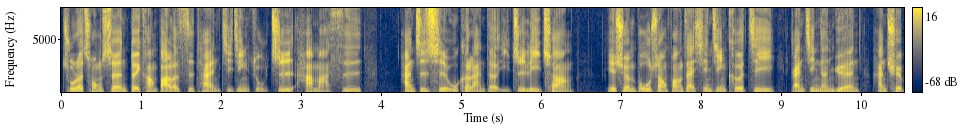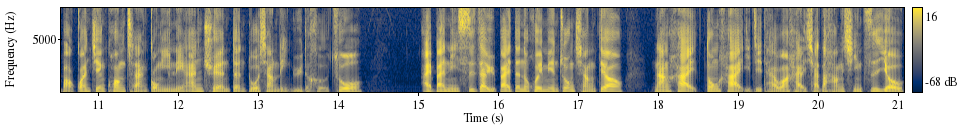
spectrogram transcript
除了重申对抗巴勒斯坦激进组织哈马斯，和支持乌克兰的一致立场，也宣布双方在先进科技、干净能源和确保关键矿产供应链安全等多项领域的合作。艾班尼斯在与拜登的会面中强调，南海、东海以及台湾海峡的航行自由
